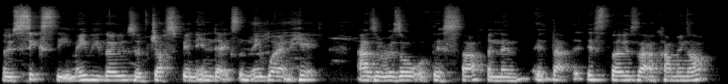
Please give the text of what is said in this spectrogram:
those 60, maybe those have just been indexed and they weren't hit as a result of this stuff. And then it, that it's those that are coming up.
